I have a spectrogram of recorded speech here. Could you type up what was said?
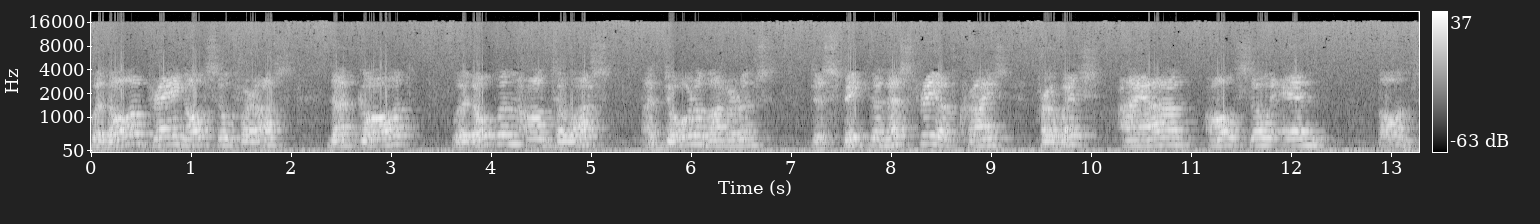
with all praying also for us that God would open unto us a door of utterance to speak the mystery of Christ, for which I am also in bonds.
